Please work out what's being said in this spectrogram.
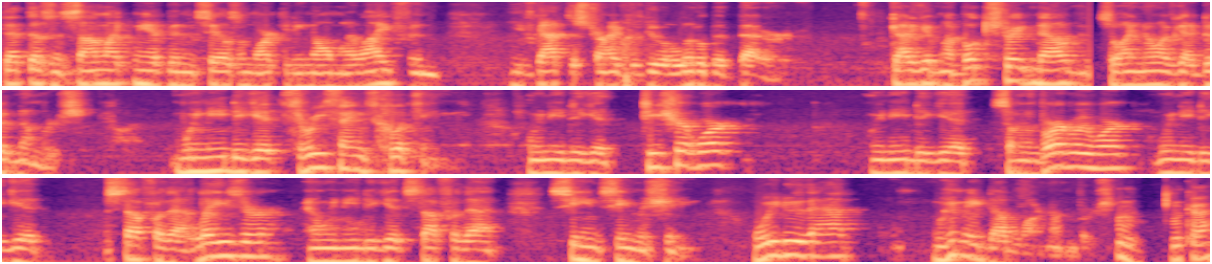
That doesn't sound like me. I've been in sales and marketing all my life, and you've got to strive to do a little bit better. Got to get my book straightened out so I know I've got good numbers. We need to get three things clicking. We need to get t shirt work. We need to get some embroidery work. We need to get stuff for that laser and we need to get stuff for that CNC machine. We do that, we may double our numbers. Hmm, okay.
